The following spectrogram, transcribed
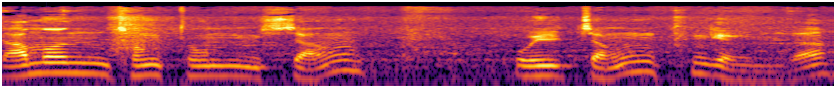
남원 정통시장 5일장 풍경입니다.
